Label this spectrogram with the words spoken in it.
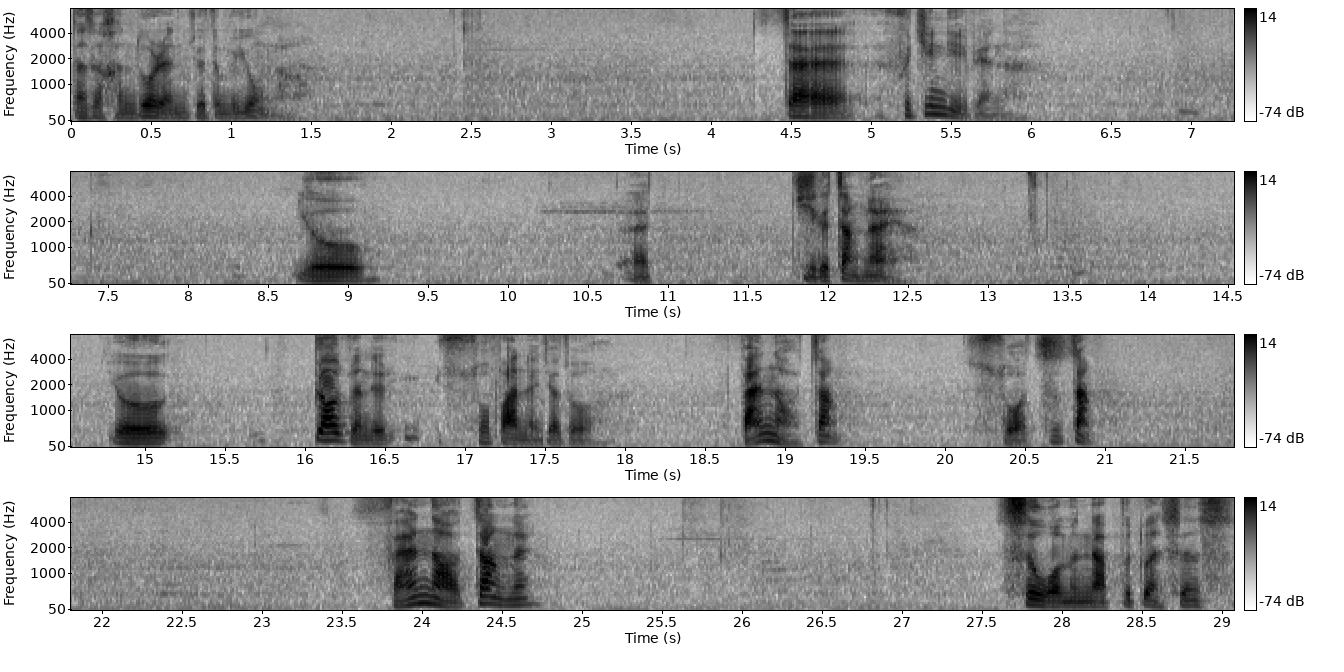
但是很多人就这么用了。在佛经里边呢，有呃几个障碍啊，有标准的说法呢，叫做烦恼障。所知障，烦恼障呢，是我们呢不断生死，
